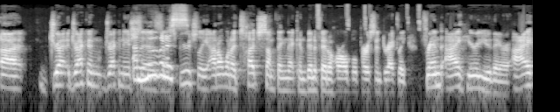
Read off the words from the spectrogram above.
Uh, Dra- Drakon Drakonish says uh, spiritually, I don't want to touch something that can benefit a horrible person directly. Friend, I hear you there. I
